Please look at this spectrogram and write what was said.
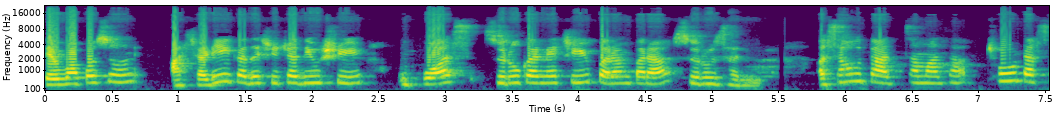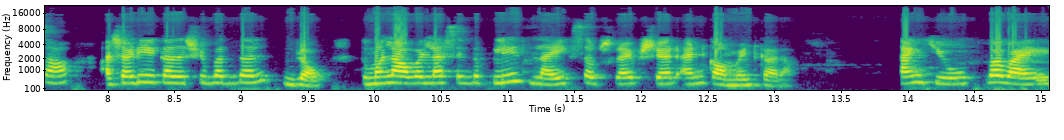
तेव्हापासून आषाढी एकादशीच्या दिवशी उपवास सुरू करण्याची परंपरा सुरू झाली. असा होता आजचा माझा छोटासा आषाढी एकादशी बद्दल ब्लॉग तुम्हाला आवडला असेल तर please like subscribe share and comment करा. Thank you bye bye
